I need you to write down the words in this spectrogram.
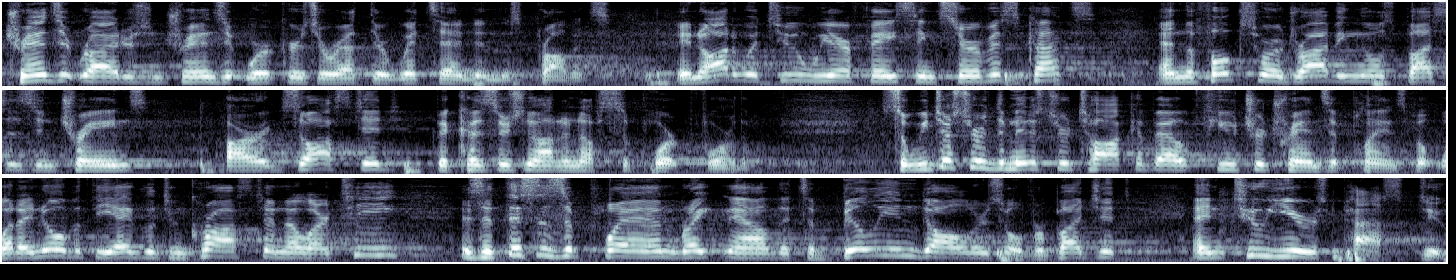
transit riders and transit workers are at their wits' end in this province. In Ottawa, too, we are facing service cuts, and the folks who are driving those buses and trains are exhausted because there's not enough support for them. So we just heard the minister talk about future transit plans, but what I know about the Eglinton Crosstown LRT is that this is a plan right now that's a billion dollars over budget and two years past due.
